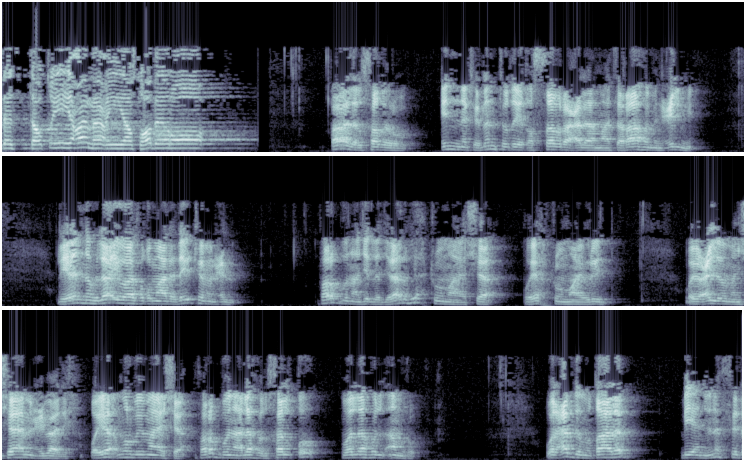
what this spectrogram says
تستطيع معي صبرا. قال الخضر إنك لن تطيق الصبر على ما تراه من علمي لأنه لا يوافق ما لديك من علم. فربنا جل جلاله يحكم ما يشاء ويحكم ما يريد. ويعلم من شاء من عباده ويأمر بما يشاء. فربنا له الخلق وله الأمر. والعبد مطالب بأن ينفذ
